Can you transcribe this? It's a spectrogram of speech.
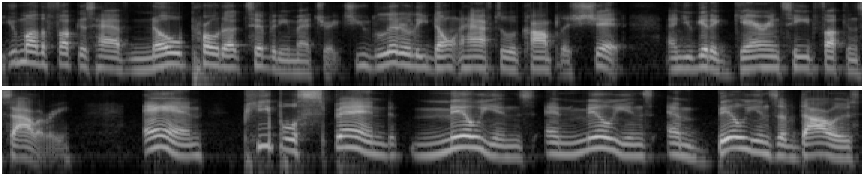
You motherfuckers have no productivity metrics. You literally don't have to accomplish shit and you get a guaranteed fucking salary. And people spend millions and millions and billions of dollars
